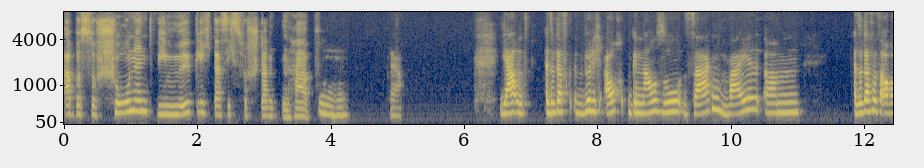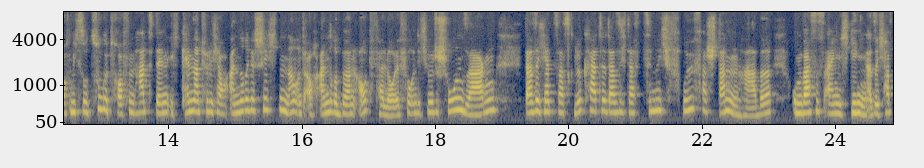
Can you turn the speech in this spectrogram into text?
aber so schonend wie möglich, dass ich es verstanden habe. Mhm. Ja. Ja, und also das würde ich auch genauso sagen, weil ähm, also dass es auch auf mich so zugetroffen hat, denn ich kenne natürlich auch andere Geschichten ne, und auch andere Burnout-Verläufe und ich würde schon sagen, dass ich jetzt das Glück hatte, dass ich das ziemlich früh verstanden habe, um was es eigentlich ging. Also ich habe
